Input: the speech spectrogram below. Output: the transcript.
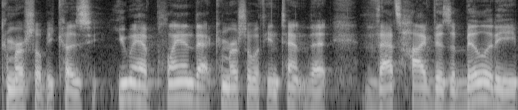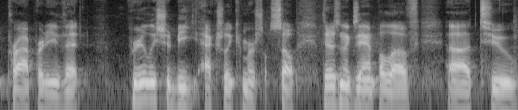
commercial, because you may have planned that commercial with the intent that that's high visibility property that really should be actually commercial. So there's an example of, uh, to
